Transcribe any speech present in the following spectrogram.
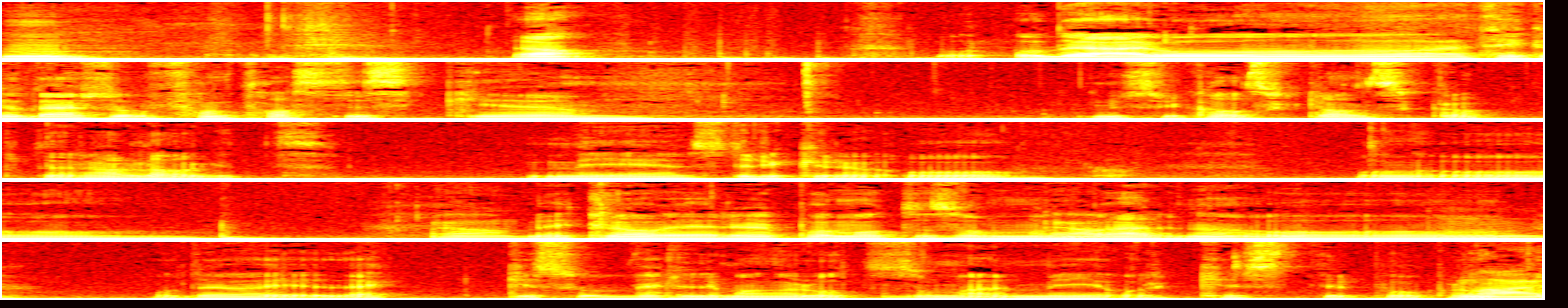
Mm. Ja. Og det er jo Jeg tenker at det er så fantastisk eh, musikalsk landskap dere har laget med strykere og, og, og Ja. med klaveret på en måte som Ja. bærende. Og, Mm. og det, er, det er ikke så veldig mange låter som er med orkester på Nei.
